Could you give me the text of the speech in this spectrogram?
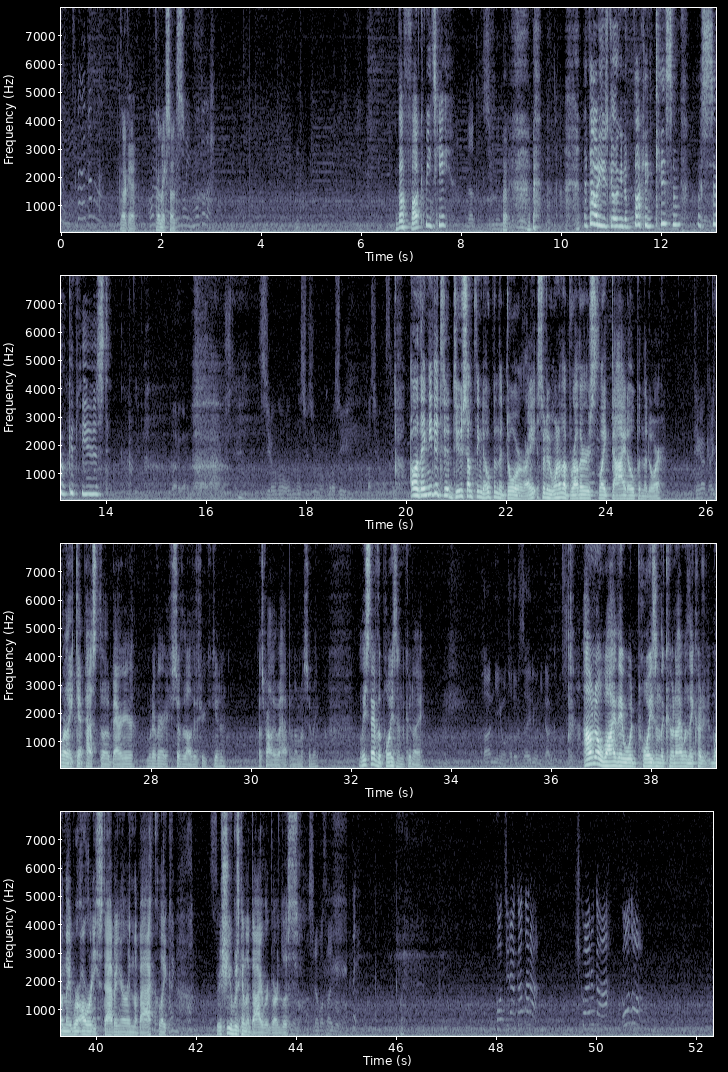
Okay. That makes sense. The fuck, Mitsuki? I thought he was going to fucking kiss him. I was so confused. Oh, they needed to do something to open the door, right? So did one of the brothers, like, die to open the door? Or, like, get past the barrier, whatever, so that the other three could get in? That's probably what happened, I'm assuming. At least they have the poison, kunai. I don't know why they would poison the kunai when they could when they were already stabbing her in the back. Like, she was gonna die regardless.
